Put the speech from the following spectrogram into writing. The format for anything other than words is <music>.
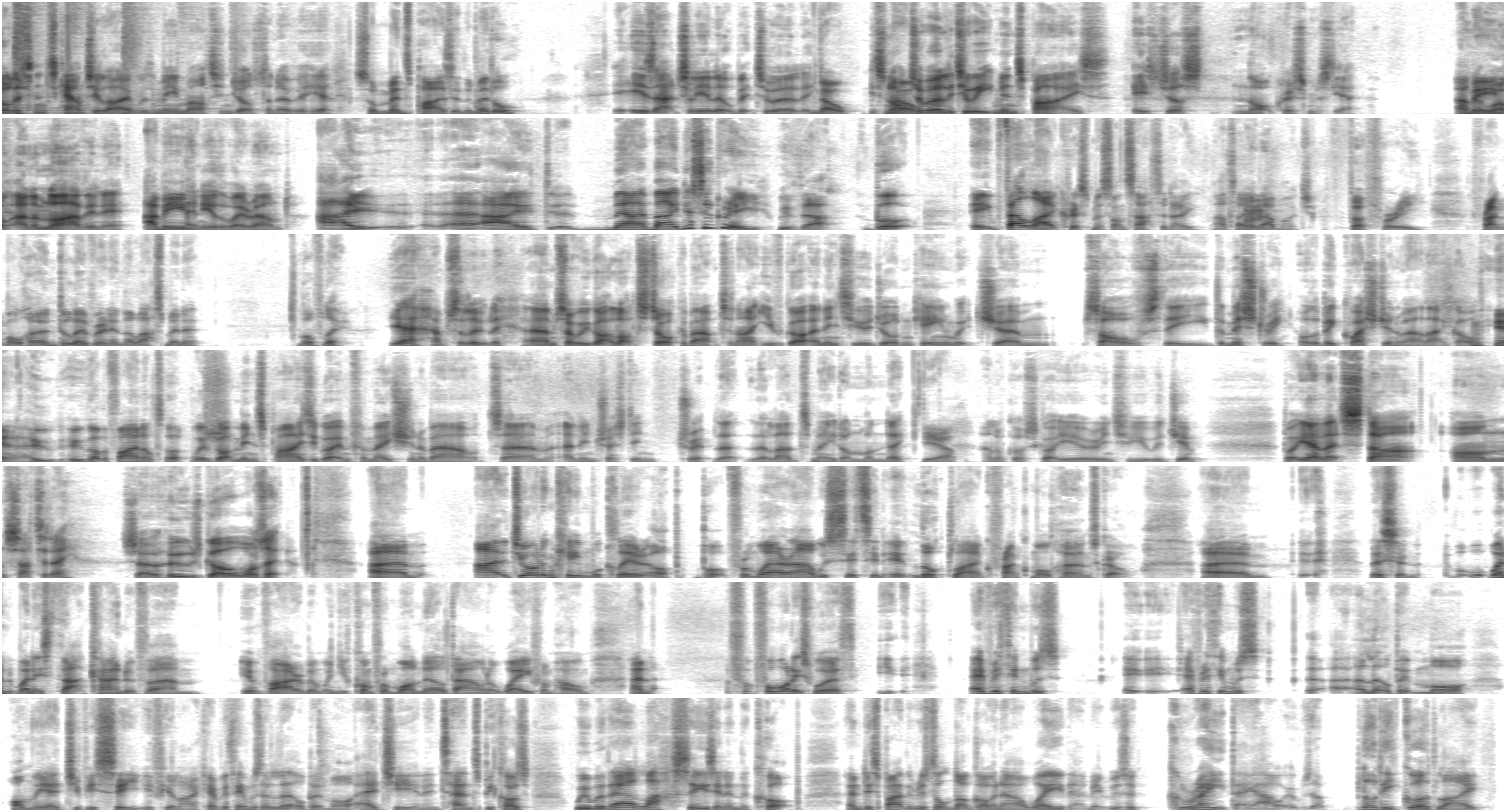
You're listening to County Live with me, Martin Johnston, over here. Some mince pies in the middle. It is actually a little bit too early. No, It's not no. too early to eat mince pies. It's just not Christmas yet. I And mean, won't- and I'm not having it I mean, any other way around. I, uh, I might, might disagree with that, but it felt like Christmas on Saturday. I'll tell you that much for free. Frank Mulhern delivering in the last minute. Lovely. Yeah, absolutely. Um, so we've got a lot to talk about tonight. You've got an interview with Jordan Keane, which um, solves the, the mystery or the big question about that goal. <laughs> Yeah, who who got the final touch? We've got mince pies. You've got information about um, an interesting trip that the lads made on Monday. yeah. And of course, got your interview with Jim. But yeah, let's start on Saturday. So, whose goal was it? Um, I, Jordan Keane will clear it up, but from where I was sitting, it looked like Frank Mulhern's goal. Um, listen, when when it's that kind of um, environment, when you've come from one 0 down, away from home, and for, for what it's worth, everything was everything was a, a little bit more on the edge of your seat, if you like. Everything was a little bit more edgy and intense because we were there last season in the cup, and despite the result not going our way, then it was a great day out. It was a bloody good like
